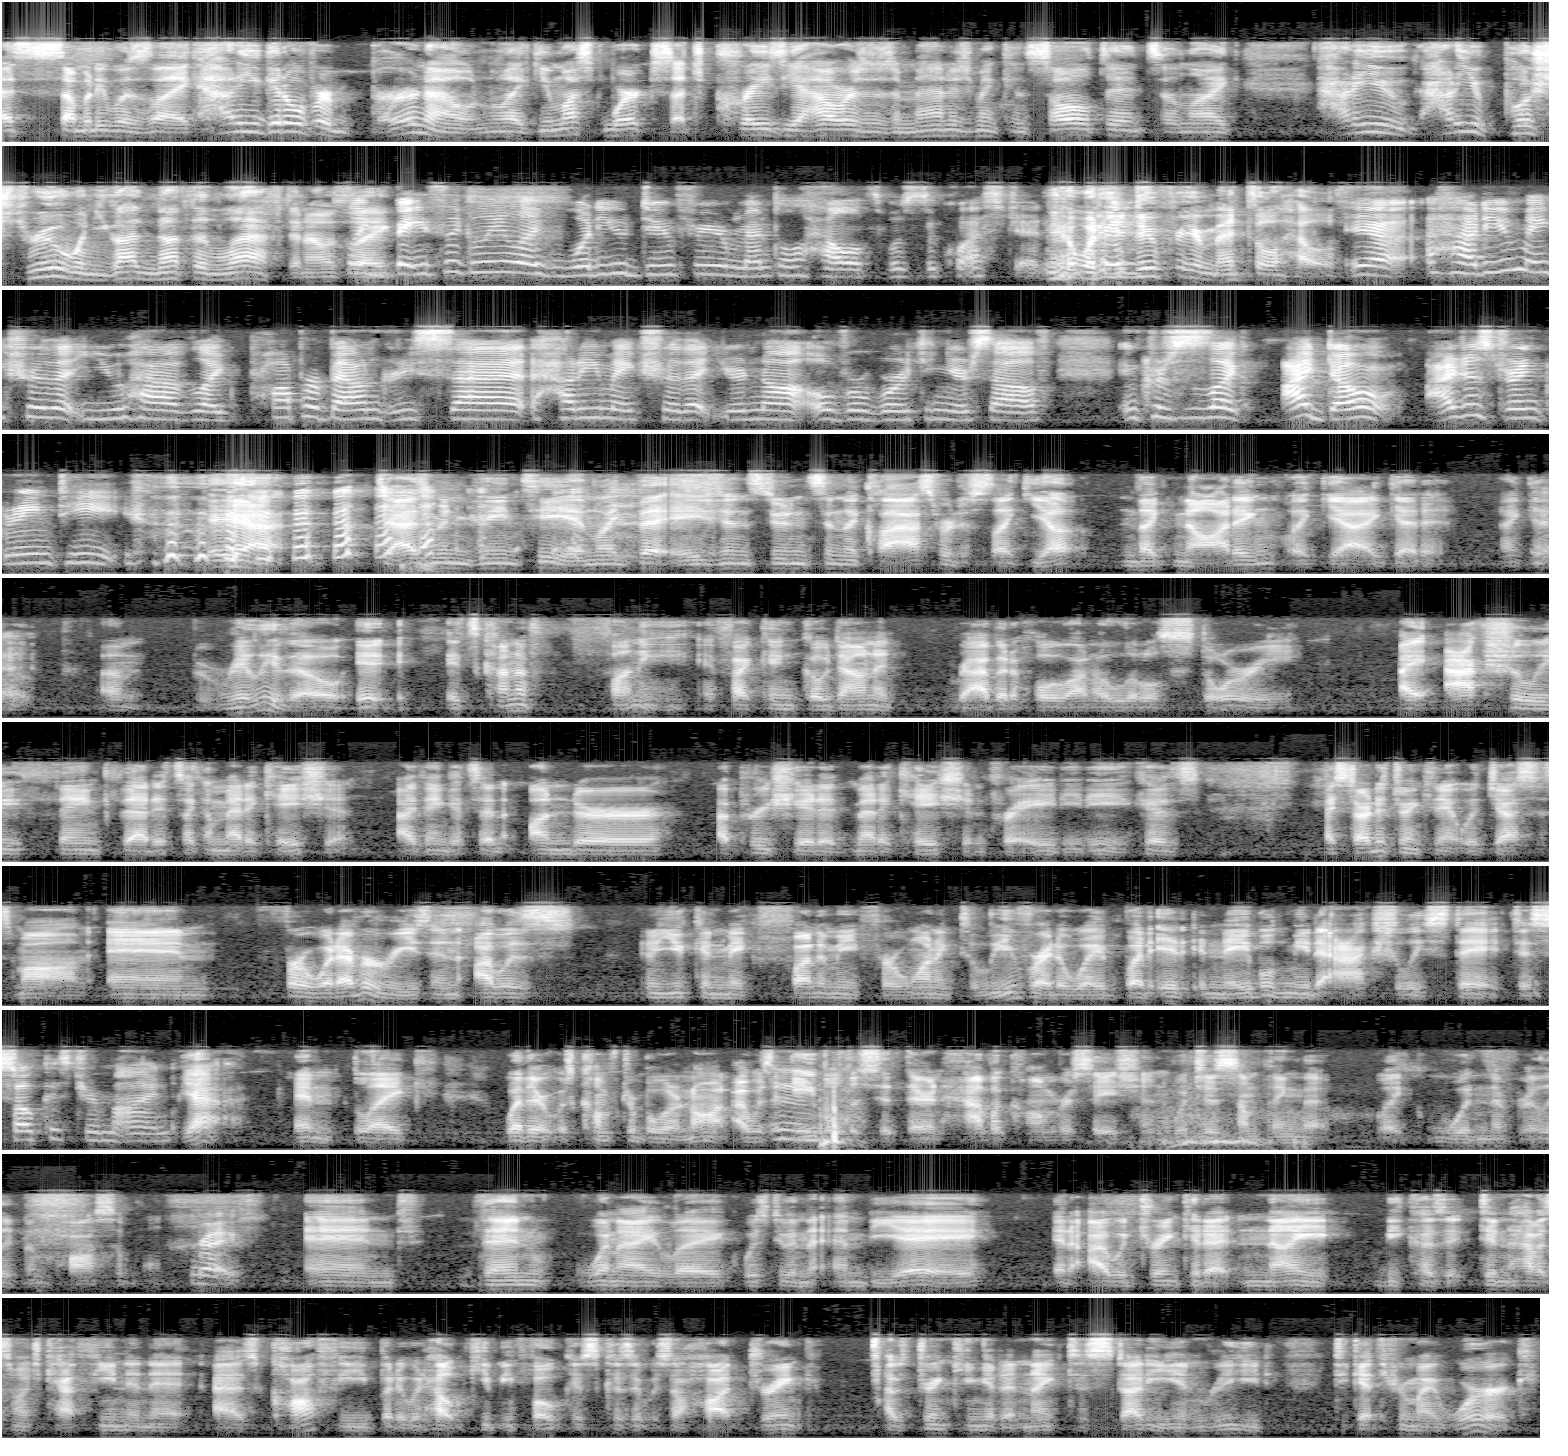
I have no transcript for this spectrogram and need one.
as somebody was like, "How do you get over burnout?" And like, you must work such crazy hours as a management consultant, and like, how do you how do you push through when you got nothing left? And I was Like, like, basically, like what do you do for your mental health was the question. yeah, what do you do for your mental health? Yeah, how do you make sure that you have like proper boundaries set? How do you make sure that you're not overworking yourself? And Chris is like, I don't. I just drink green tea. Yeah, Jasmine green tea, and like the Asian students in the class were just like, "Yup," like nodding, like, "Yeah, I get it, I get Yeah. it." Um, but really though, it it's kind of funny if I can go down a rabbit hole on a little story. I actually think that it's like a medication. I think it's an underappreciated medication for ADD because I started drinking it with Jess's mom, and for whatever reason, I was. You know, you can make fun of me for wanting to leave right away, but it enabled me to actually stay. Just Focused your mind. yeah, and like whether it was comfortable or not, I was Mm. able to sit there and have a conversation, which is something that like wouldn't have really been possible. Right. And then when I like was doing the MBA, and I would drink it at night because it didn't have as much caffeine in it as coffee, but it would help keep me focused because it was a hot drink. I was drinking it at night to study and read to get through my work,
